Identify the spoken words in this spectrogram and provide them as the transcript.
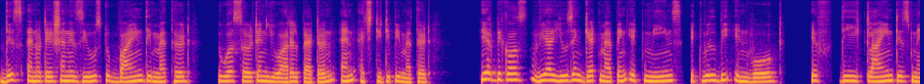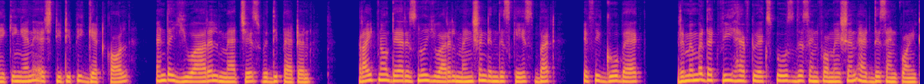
this annotation is used to bind the method to a certain URL pattern and HTTP method. Here because we are using get mapping it means it will be invoked if the client is making an HTTP get call and the URL matches with the pattern. Right now there is no URL mentioned in this case but if we go back remember that we have to expose this information at this endpoint.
